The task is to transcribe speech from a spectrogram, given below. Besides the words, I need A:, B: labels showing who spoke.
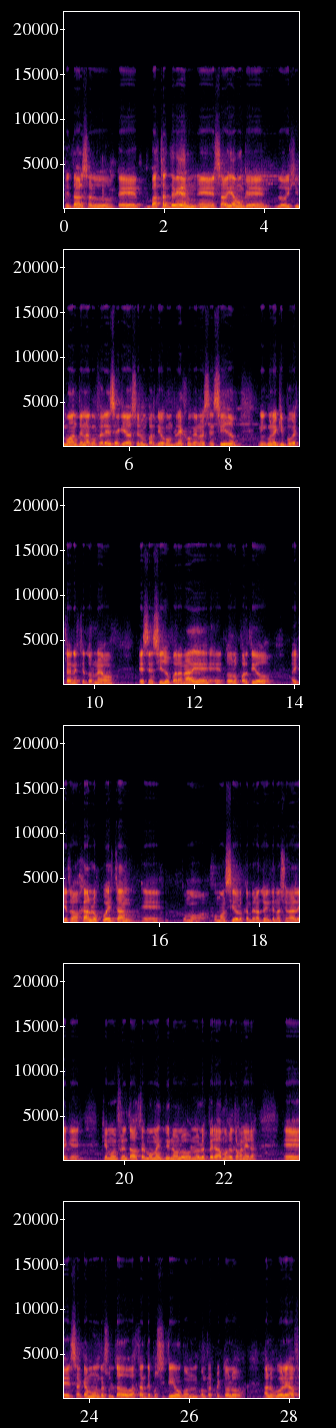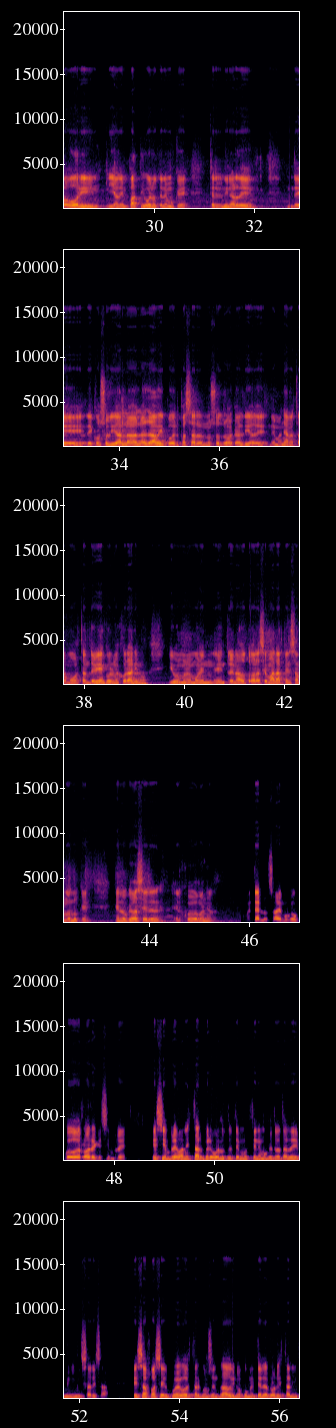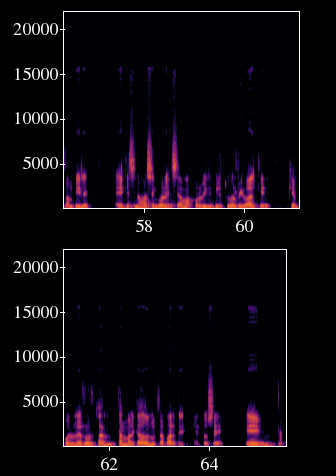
A: ¿Qué tal? Saludos. Eh, bastante bien. Eh, sabíamos que, lo dijimos antes en la conferencia, que iba a ser un partido complejo, que no es sencillo. Ningún equipo que está en este torneo es sencillo para nadie. Eh, todos los partidos hay que trabajarlos, cuestan, como, como han sido los campeonatos internacionales que, que, hemos enfrentado hasta el momento y no lo, no lo esperábamos de otra manera. sacamos un resultado bastante positivo con, con respecto a los a los goles a favor y, al empate. Y bueno, tenemos que terminar de, de, consolidar la, la, llave y poder pasar nosotros acá el día de, mañana. Estamos bastante bien, con el mejor ánimo y bueno, hemos entrenado toda la semana pensando en lo que, en lo que va a ser el, juego de mañana. Sabemos que es un juego de errores que siempre, que siempre van a estar, pero bueno, tenemos, tenemos que tratar de minimizar esa, esa fase del juego, de estar concentrado y no cometer errores tan infantiles eh, que si nos hacen goles sea más por virtud del rival que, que por un error tan, tan marcado de nuestra parte. Entonces, eh,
